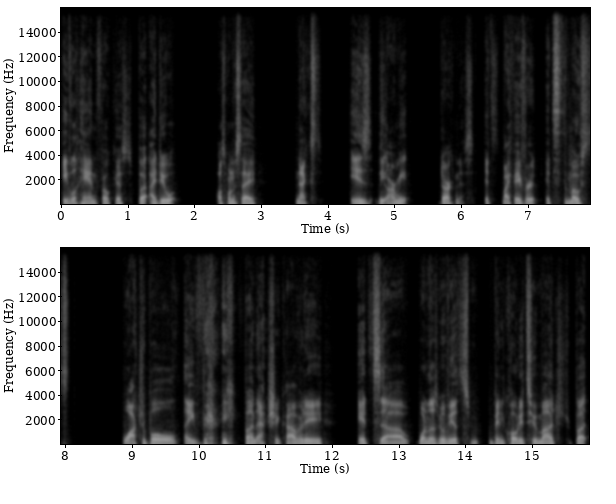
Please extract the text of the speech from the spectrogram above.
evil hand focus. But I do also want to say next is the Army Darkness. It's my favorite. It's the most watchable, a very fun action comedy. It's uh, one of those movies that's been quoted too much, but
